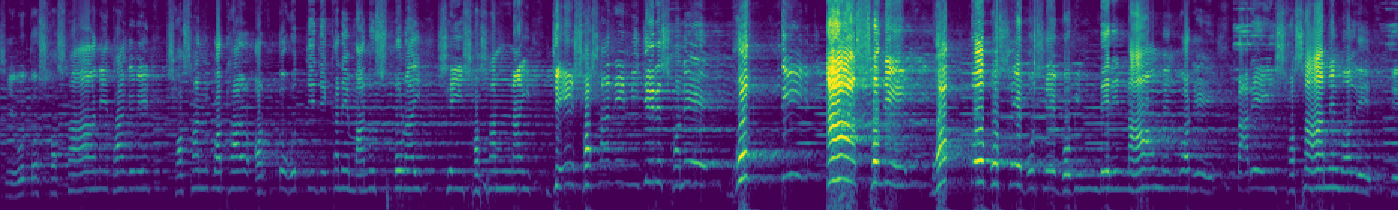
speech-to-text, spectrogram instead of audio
সেও তো শ্মশানে থাকবে। শ্মশান কথার অর্থ হচ্ছে যেখানে মানুষ পোড়ায়, সেই শ্মশান নাই। যে শ্মশানে নিজের সনে ভক্তির আসনে ভক্ত বসে বসে গোবিন্দের নাম করে, তারে এই শ্মশান বলে। যে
